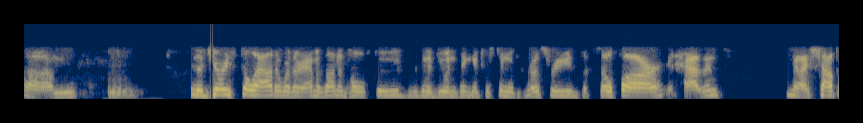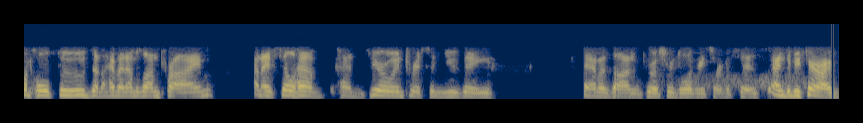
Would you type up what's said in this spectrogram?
Um, mm-hmm. The jury's still out on whether Amazon and Whole Foods is going to do anything interesting with groceries, but so far it hasn't. I mean, I shop at Whole Foods and I have an Amazon Prime, and I still have had zero interest in using Amazon grocery delivery services. And to be fair, I've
